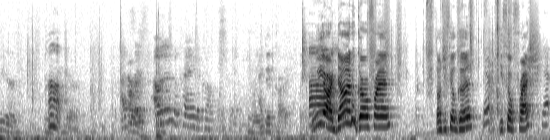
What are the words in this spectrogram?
weird. Uh, All right. I was just pretending to cut No, you did cut it. Uh, we are done, girlfriend. Don't you feel good? Yep. You feel fresh? Yep.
